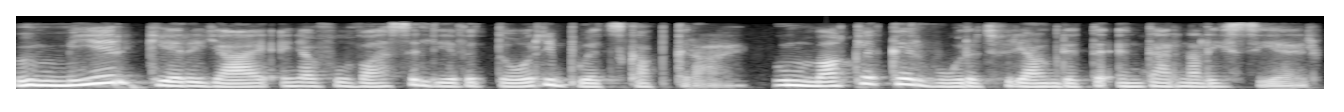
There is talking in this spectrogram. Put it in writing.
Hoe meer kere jy in jou volwasse lewe daardie boodskap kry, hoe makliker word dit vir jou om dit te internaliseer.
